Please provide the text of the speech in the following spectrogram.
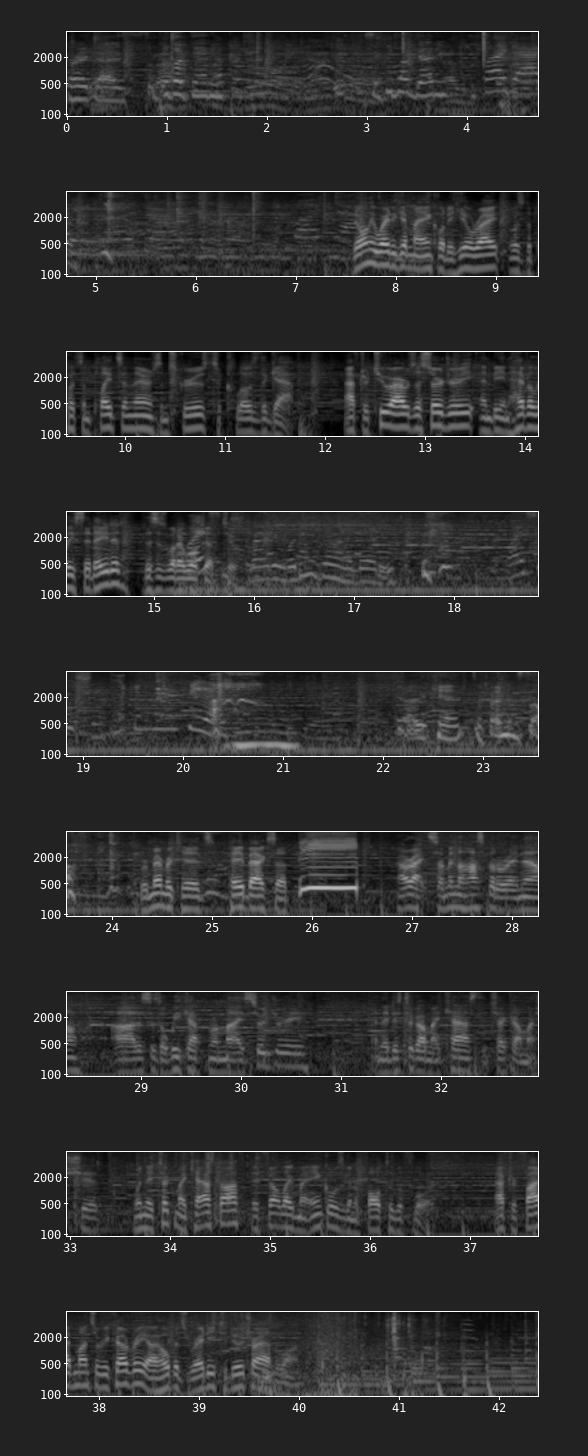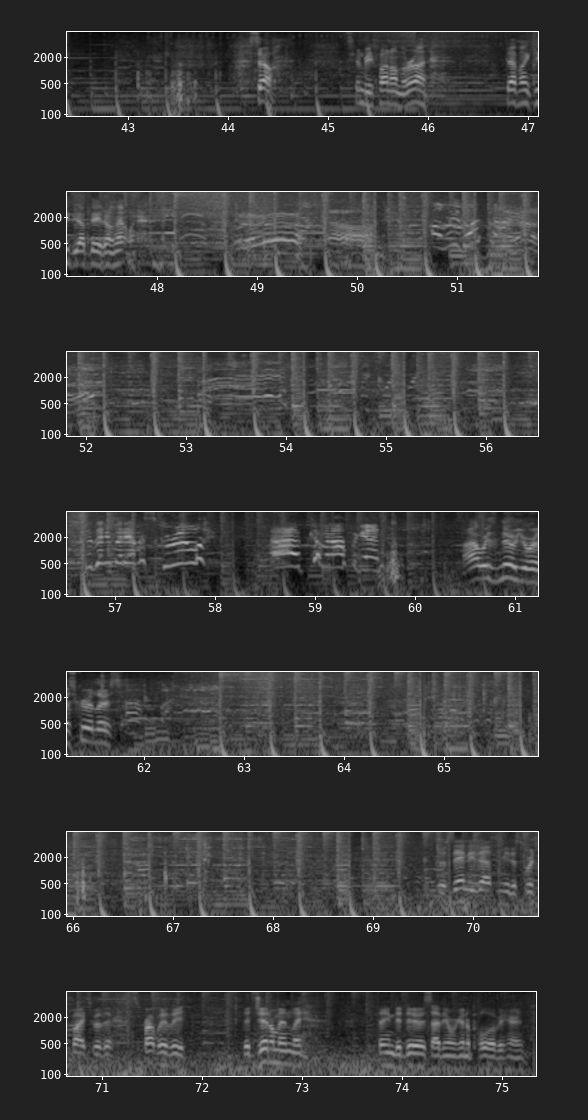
All right, guys. So good luck, Daddy. Say good luck, Daddy. Bye, Daddy. The only way to get my ankle to heal right was to put some plates in there and some screws to close the gap. After two hours of surgery and being heavily sedated, this is what I woke up to. Daddy, what are you doing to Daddy? Why is he shaking? Look at me here. Daddy can't defend himself. Remember, kids, payback's up. Beep! All right, so I'm in the hospital right now. Uh, this is a week after my surgery, and they just took out my cast to check out my shit. When they took my cast off, it felt like my ankle was gonna fall to the floor. After five months of recovery, I hope it's ready to do a triathlon. So, it's gonna be fun on the run. Definitely keep you updated on that one. Oh, we both got. Does anybody have a screw? Ah, it's coming off again. I always knew you were a screw loose. So Sandi's asking me to switch bikes with her. It's probably the, the gentlemanly thing to do. So I think we're gonna pull over here and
